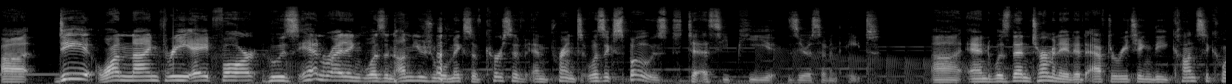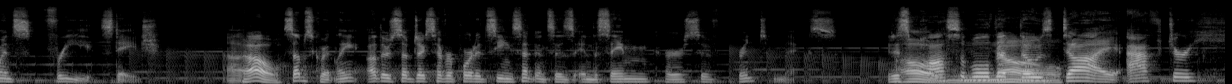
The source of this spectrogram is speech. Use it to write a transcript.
Uh, D19384, whose handwriting was an unusual mix of cursive and print, was exposed to SCP 078 uh, and was then terminated after reaching the consequence free stage. oh, Subsequently, other subjects have reported seeing sentences in the same cursive print mix. It is Oh, possible that those die after he-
